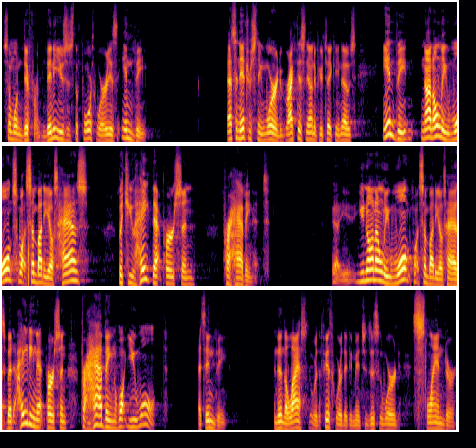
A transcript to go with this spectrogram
someone different. Then he uses the fourth word is envy. That's an interesting word. Write this down if you're taking notes. Envy not only wants what somebody else has, but you hate that person for having it. Uh, you not only want what somebody else has, but hating that person for having what you want. That's envy. And then the last, or the fifth word that he mentions is the word slander.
